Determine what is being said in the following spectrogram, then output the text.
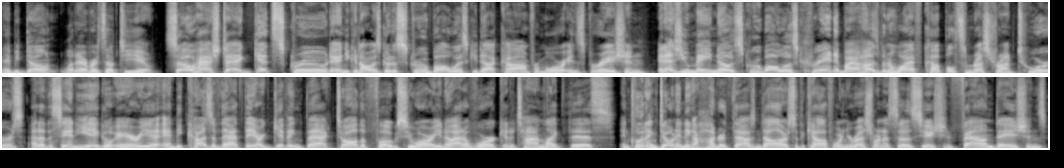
Maybe don't, whatever, it's up to you. So, hashtag get screwed, and you can always go to screwballwhiskey.com for more inspiration. And as you may know, Screwball was created by a husband and wife couple, some restaurateurs out of the San Diego area, and because of that, they are giving back to all the folks who are, you know, out of work at a time like this, including donating $100,000 to the California Restaurant Association Foundation's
